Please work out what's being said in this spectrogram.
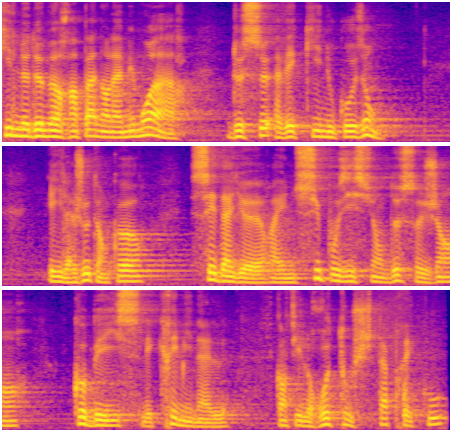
qu'il ne demeurera pas dans la mémoire de ceux avec qui nous causons. Et il ajoute encore, c'est d'ailleurs à une supposition de ce genre qu'obéissent les criminels quand ils retouchent après coup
